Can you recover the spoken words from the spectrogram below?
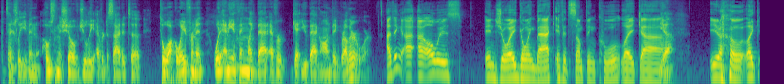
potentially even hosting the show if Julie ever decided to to walk away from it. Would anything like that ever get you back on Big Brother or I think I, I always enjoy going back if it's something cool. Like uh yeah. you know, like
